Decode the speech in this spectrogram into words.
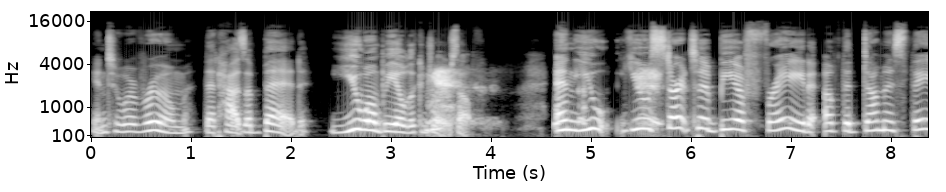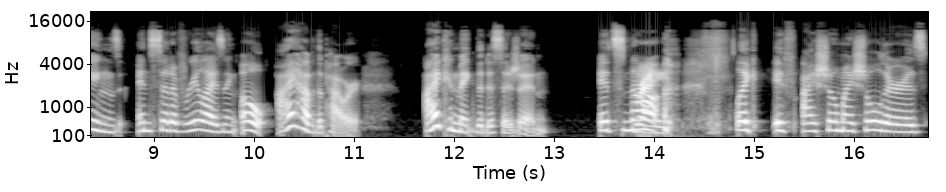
into a room that has a bed, you won't be able to control yourself. And you you start to be afraid of the dumbest things instead of realizing, "Oh, I have the power. I can make the decision." It's not Right. like if I show my shoulders,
